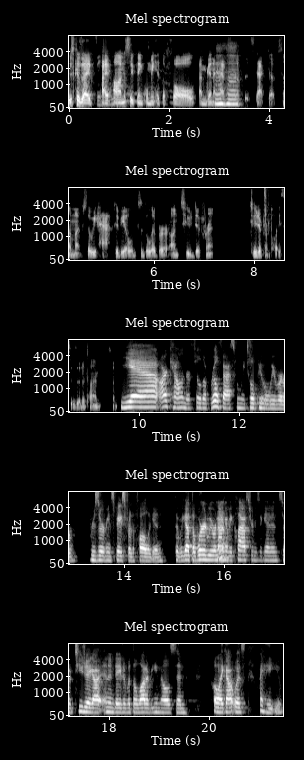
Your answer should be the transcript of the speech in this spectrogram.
Just because I, I honestly think when we hit the fall, I'm gonna have mm-hmm. stuff that's stacked up so much, so we have to be able to deliver on two different, two different places at a time. So. Yeah, our calendar filled up real fast when we told people we were reserving space for the fall again. That we got the word we were not yeah. gonna be classrooms again, and so TJ got inundated with a lot of emails, and all I got was, "I hate you."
